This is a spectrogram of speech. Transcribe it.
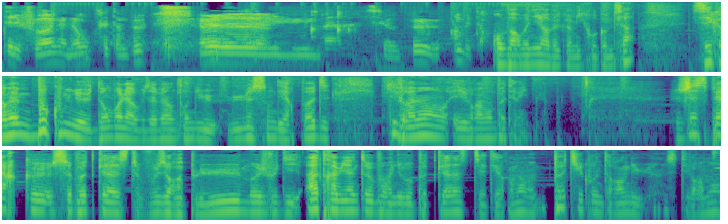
téléphone. Donc c'est un peu, euh, ben, c'est un peu embêtant. On va revenir avec un micro comme ça c'est quand même beaucoup mieux. Donc voilà, vous avez entendu le son des AirPods qui vraiment est vraiment pas terrible. J'espère que ce podcast vous aura plu. Moi, je vous dis à très bientôt pour un nouveau podcast. C'était vraiment un petit compte rendu. C'était vraiment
